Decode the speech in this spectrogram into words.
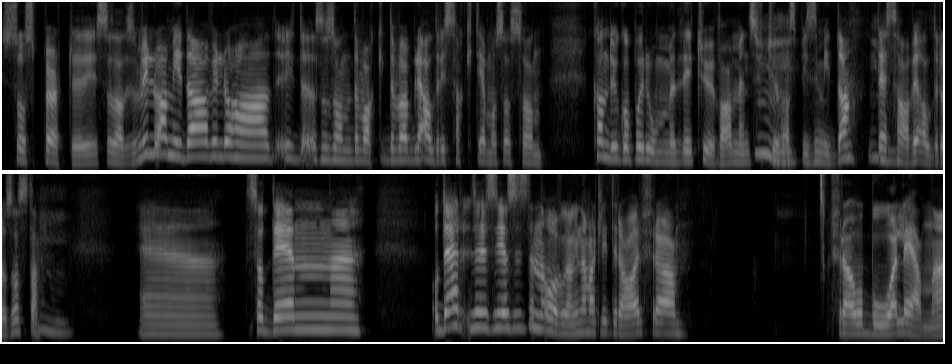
så spurte de, så sa de sånn Vil du ha middag? Vil du ha sånn, sånn, Det, var, det var, ble aldri sagt hjemme hos oss sånn Kan du gå på rommet til Tuva mens Tuva spiser middag? Det sa vi aldri hos oss, da. Eh, så den eh, Og der, jeg syns denne overgangen har vært litt rar fra Fra å bo alene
